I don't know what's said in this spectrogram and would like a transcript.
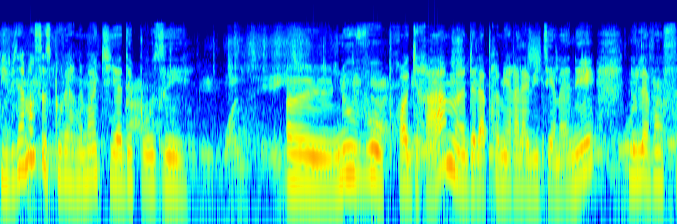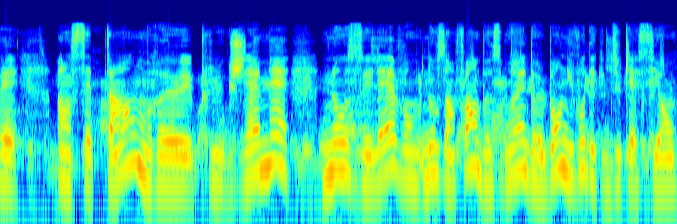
Évidemment, c'est ce gouvernement qui a déposé un nouveau programme de la première à la huitième année. Nous l'avons fait en septembre. Plus que jamais, nos élèves, nos enfants ont besoin d'un bon niveau d'éducation.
